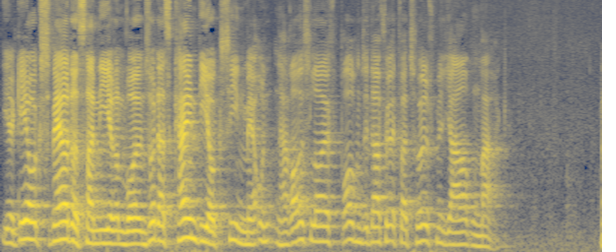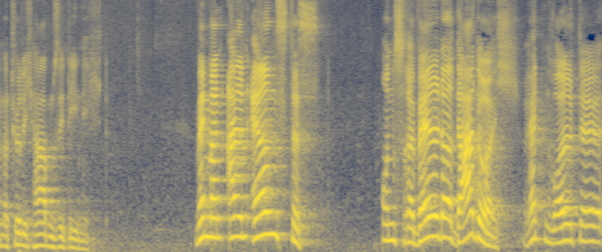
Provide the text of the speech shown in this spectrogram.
ihr Georgswerder sanieren wollen, so dass kein Dioxin mehr unten herausläuft, brauchen sie dafür etwa 12 Milliarden Mark. Und natürlich haben sie die nicht. Wenn man allen Ernstes unsere Wälder dadurch retten wollte,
